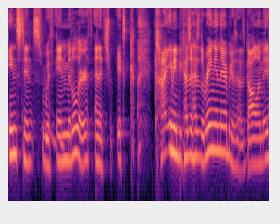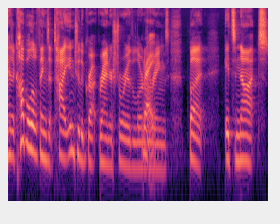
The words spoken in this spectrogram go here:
instance within Middle Earth, and it's it's kind. I mean, because it has the ring in there, because it has Gollum, it has a couple little things that tie into the gr- grander story of the Lord of the Rings, but it's not.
